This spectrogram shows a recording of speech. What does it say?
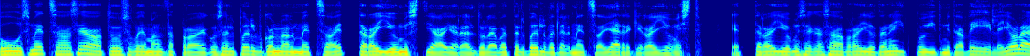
uus metsaseadus võimaldab praegusel põlvkonnal metsa etteraiumist ja järeltulevatel põlvedel metsa järgi raiumist. etteraiumisega saab raiuda neid puid, mida veel ei ole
